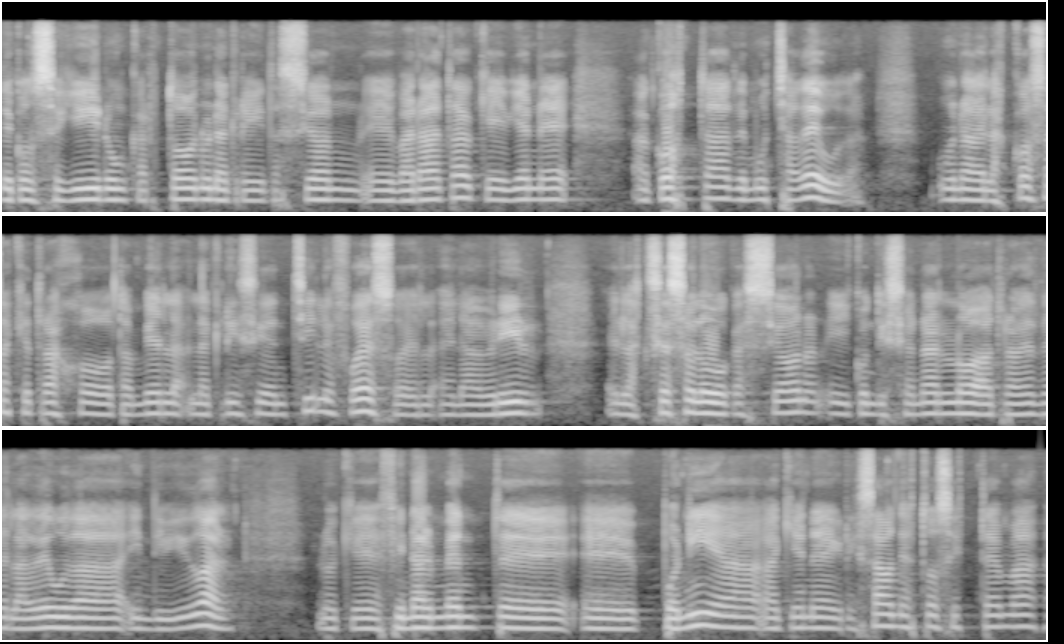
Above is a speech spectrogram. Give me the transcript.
de conseguir un cartón, una acreditación eh, barata que viene a costa de mucha deuda una de las cosas que trajo también la, crisis en Chile fue eso, el, abrir el acceso a la educación y condicionarlo a través de la deuda individual, lo que finalmente eh, ponía a quienes egresaban de estos sistemas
